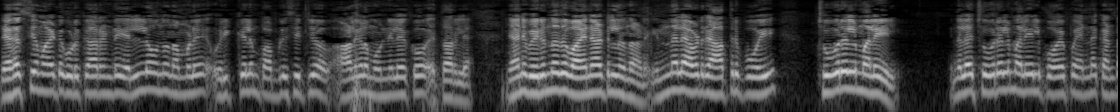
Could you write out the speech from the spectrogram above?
രഹസ്യമായിട്ട് കൊടുക്കാറുണ്ട്. എല്ലാം ഒന്നും നമ്മൾ ഒരിക്കലും പബ്ലിസിറ്റിയോ ആളുകളെ മുന്നിലേക്കോ എത്താറില്ല. ഞാൻ വരുന്നത് വയനാട്ടിൽ നിന്നാണ്. ഇന്നലെ അവിടെ രാത്രി പോയി ചൂരൽ മലയിൽ ഇന്നലെ ചൂരൽ മലയിൽ പോയപ്പോൾ എന്നെ കണ്ട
